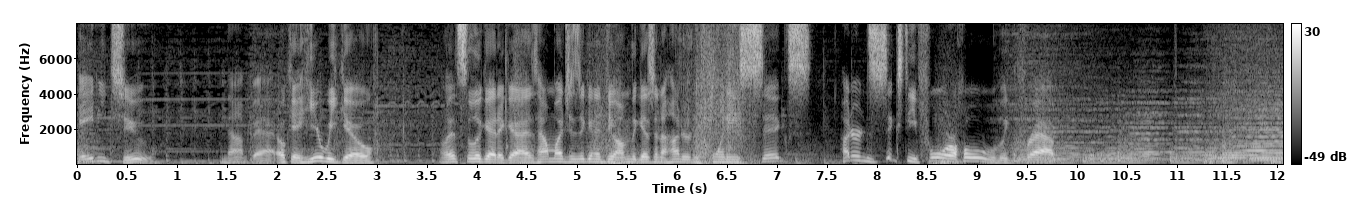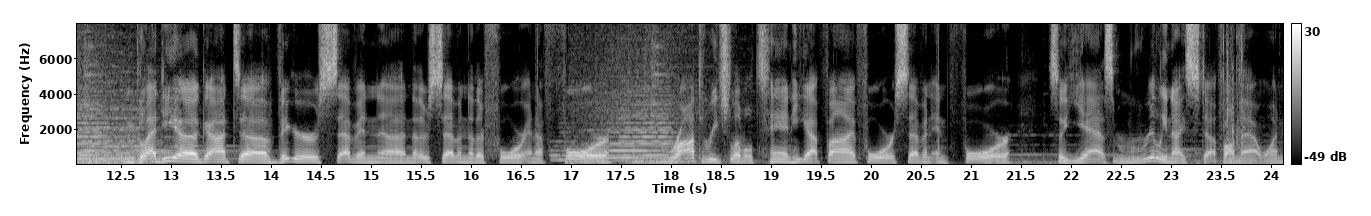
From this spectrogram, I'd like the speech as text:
82. Not bad. Okay, here we go. Let's look at it, guys. How much is it going to do? I'm guessing 126. 164. Holy crap. Gladia got uh, Vigor 7, uh, another 7, another 4, and a 4. Roth reached level 10. He got 5, 4, 7, and 4. So yeah, some really nice stuff on that one.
